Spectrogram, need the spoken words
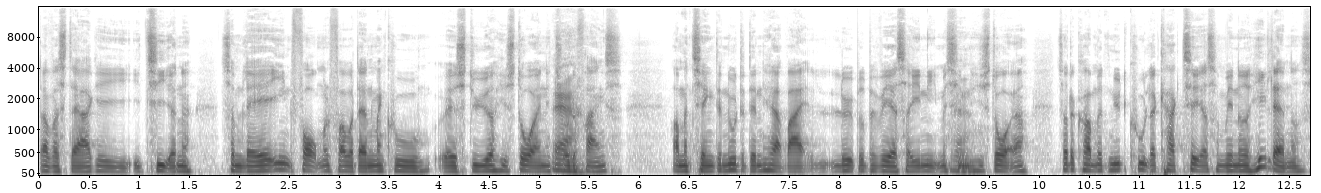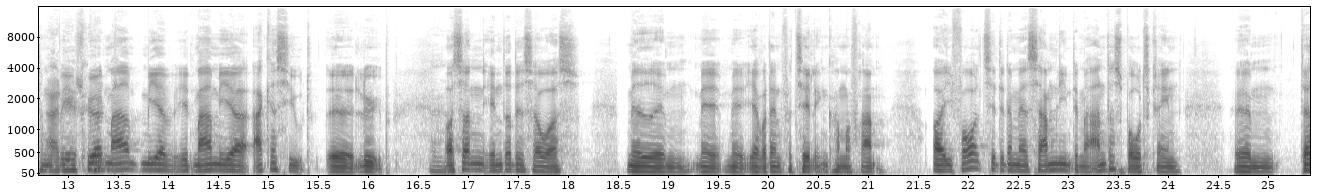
der var stærke i, i tierne, som lagde en formel for, hvordan man kunne øh, styre historien i ja. Tour de France. Og man tænkte, nu er det den her vej, løbet bevæger sig ind i med sine ja. historier. Så er der kommet et nyt kul af karakterer, som vil noget helt andet, som ja, vil køre et meget mere, et meget mere aggressivt øh, løb. Ja. Og sådan ændrer det sig jo også med, øh, med, med ja, hvordan fortællingen kommer frem. Og i forhold til det der med at sammenligne det med andre sportsgrene, øh, der,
